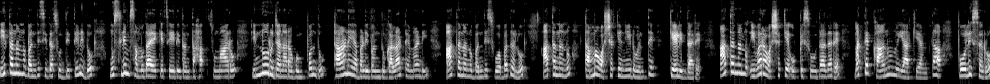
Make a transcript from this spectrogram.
ಈತನನ್ನು ಬಂಧಿಸಿದ ಸುದ್ದಿ ತಿಳಿದು ಮುಸ್ಲಿಂ ಸಮುದಾಯಕ್ಕೆ ಸೇರಿದಂತಹ ಸುಮಾರು ಇನ್ನೂರು ಜನರ ಗುಂಪೊಂದು ಠಾಣೆಯ ಬಳಿ ಬಂದು ಗಲಾಟೆ ಮಾಡಿ ಆತನನ್ನು ಬಂಧಿಸುವ ಬದಲು ಆತನನ್ನು ತಮ್ಮ ವಶಕ್ಕೆ ನೀಡುವಂತೆ ಕೇಳಿದ್ದಾರೆ. ಆತನನ್ನು ಇವರ ವಶಕ್ಕೆ ಒಪ್ಪಿಸುವುದಾದರೆ ಮತ್ತೆ ಕಾನೂನು ಯಾಕೆ ಅಂತ ಪೊಲೀಸರು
